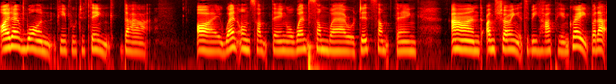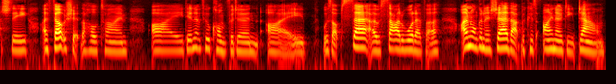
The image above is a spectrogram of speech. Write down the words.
I don't want people to think that I went on something or went somewhere or did something and I'm showing it to be happy and great, but actually I felt shit the whole time. I didn't feel confident. I was upset, I was sad, whatever. I'm not going to share that because I know deep down.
